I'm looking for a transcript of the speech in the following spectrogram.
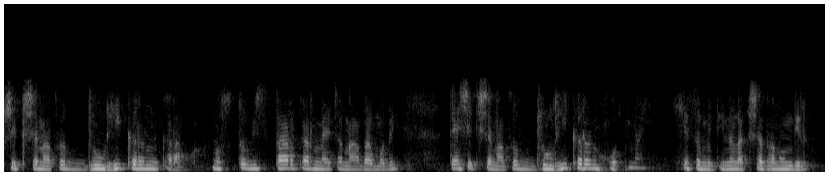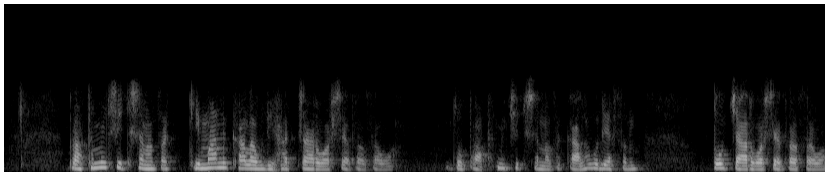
शिक्षणाचं दृढीकरण करावं. नुसतं विस्तार करण्याच्या नादामध्ये त्या शिक्षणाचं दृढीकरण होत नाही हे समितीने लक्षात आणून दिलं. प्राथमिक शिक्षणाचा किमान कालावधी हा चार वर्षाचा असावा. जो प्राथमिक शिक्षणाचा कालावधी असेल तो चार वर्षाचा असावा.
